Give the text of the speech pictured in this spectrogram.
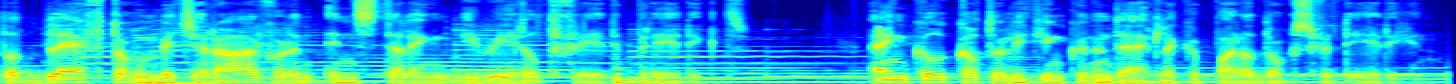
Dat blijft toch een beetje raar voor een instelling die wereldvrede predikt. Enkel katholieken kunnen dergelijke paradox verdedigen.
